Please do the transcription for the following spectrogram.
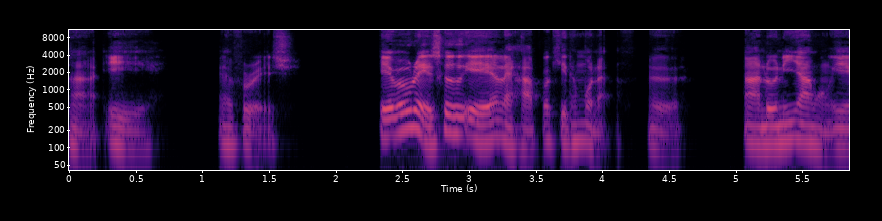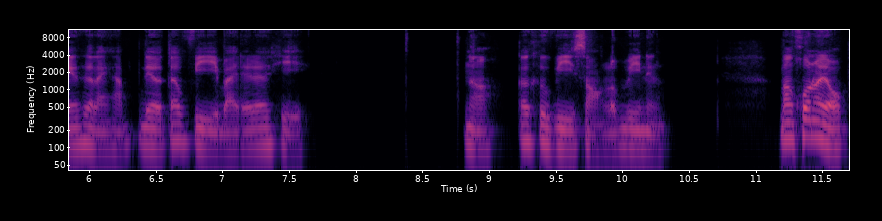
หา A average average ก็คือ A นั่นแหละครับ ก็คิดทั้งหมดอะเออ อ่าโดยนิยามของ A ก็คืออะไรครับ delta V by delta T เนาะก็คือ V สองลบ V หนึ่งบางคนอาจจะบอก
